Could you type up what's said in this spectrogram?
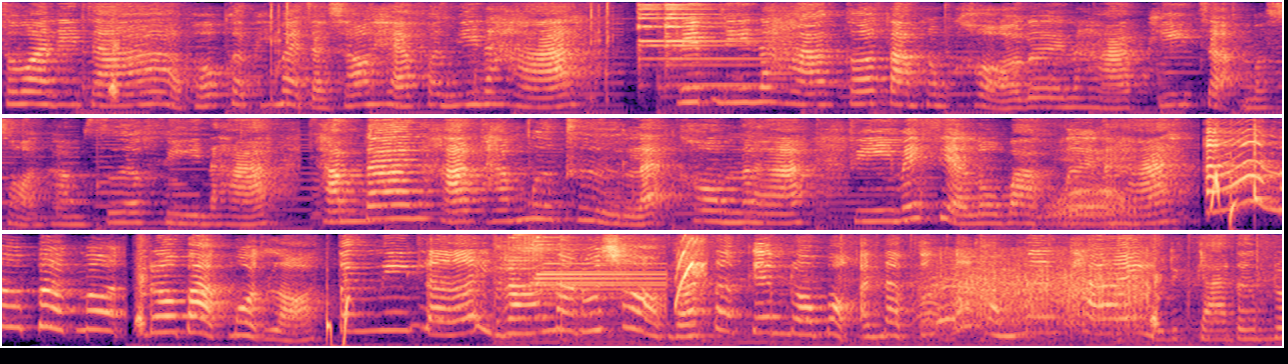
สวัสดีจ้า พบกับพี่ใหม่จากช่อง Have Funny นะคะ คลิปนี้นะคะก็ตามคำขอเลยนะคะ พี่จะมาสอนทำเสื้อฟรีนะคะทำได้นะคะทั้งมือถือและคอมนะคะ ฟรีไม่เสียโลบักเลยนะคะอ้าโลบักหมดโลบักหมดเหรอตั้งนี่เลย ร้านนารุช็อปร้านเติมเกมโรบอกอันดับต้นๆของเมืองไทย บริการเติมโร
